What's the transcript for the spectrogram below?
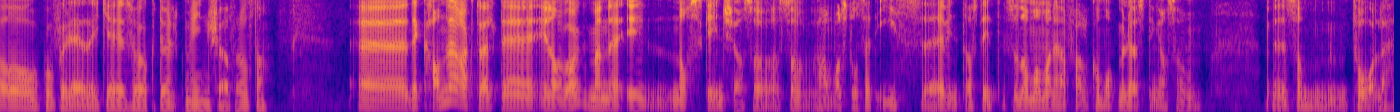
Og hvorfor er det ikke så aktuelt med innsjøer for oss, da? Eh, det kan være aktuelt i Norge òg, men i norske innsjøer så, så, har man stort sett is eh, vinterstid. Så da må man iallfall komme opp med løsninger som, eh, som tåler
